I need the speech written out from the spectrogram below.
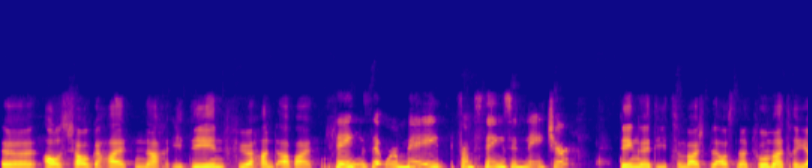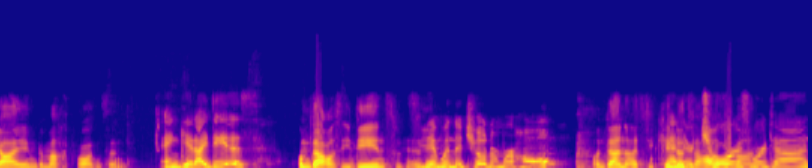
äh, Ausschau gehalten nach Ideen für Handarbeiten. things that were made from things in nature, Dinge, die zum Beispiel aus Naturmaterialien gemacht worden sind, and get ideas. um daraus Ideen zu Then, ziehen. when the children were home Und dann, als die and Kinder their zu Hause chores were waren done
